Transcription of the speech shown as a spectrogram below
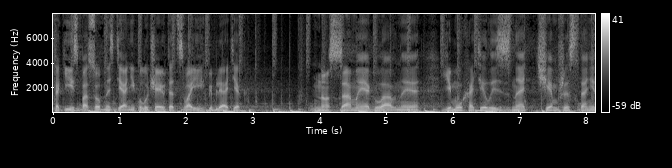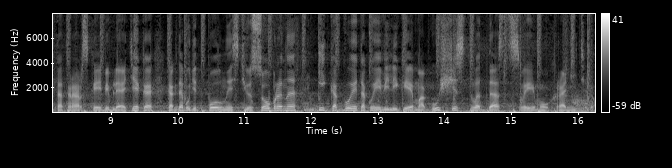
Какие способности они получают от своих библиотек? Но самое главное, ему хотелось знать, чем же станет Атрарская библиотека, когда будет полностью собрана, и какое такое великое могущество даст своему хранителю.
